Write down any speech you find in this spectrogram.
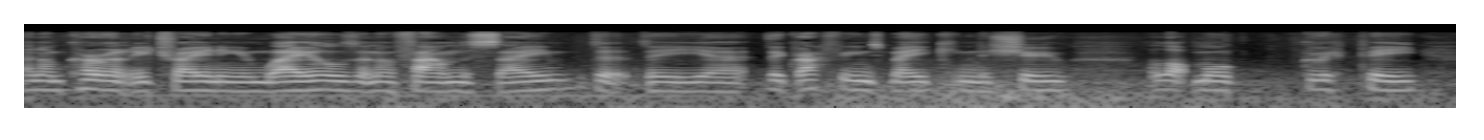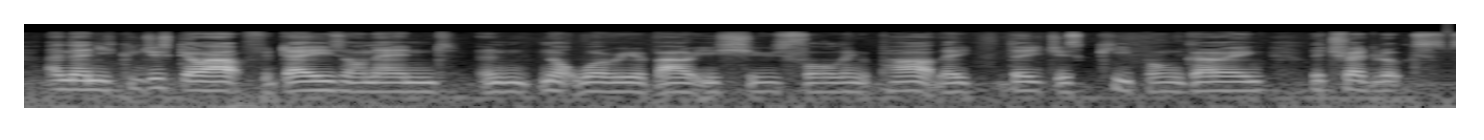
And I'm currently training in Wales, and I've found the same that the uh, the graphene's making the shoe a lot more grippy, and then you can just go out for days on end and not worry about your shoes falling apart. They they just keep on going. The tread looks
